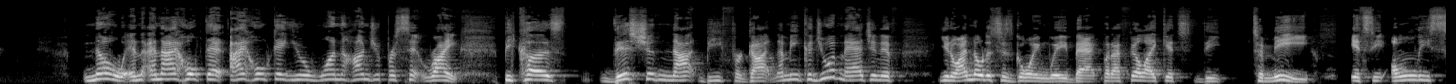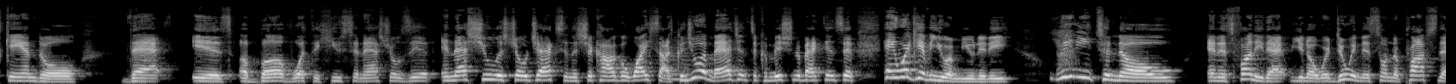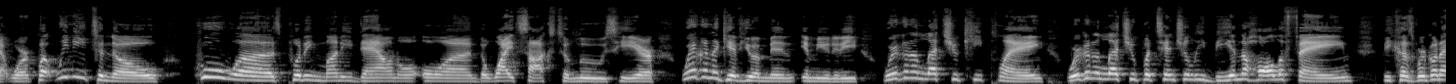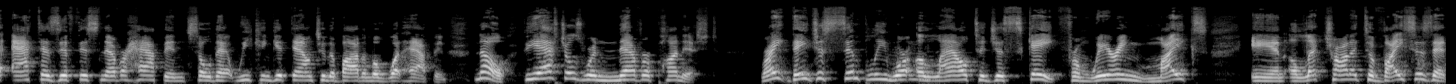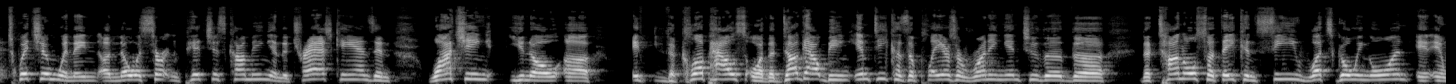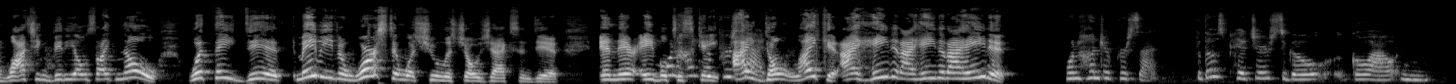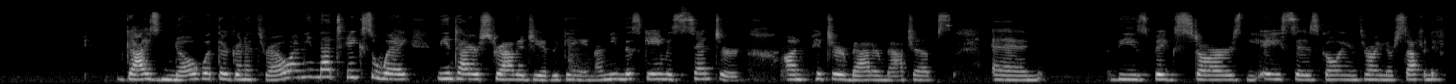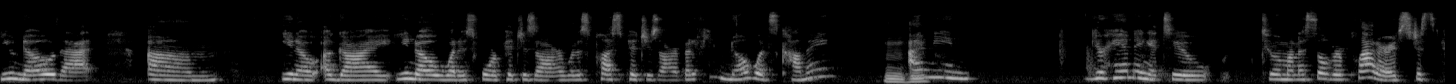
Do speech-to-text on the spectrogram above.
No, and, and I hope that I hope that you're 100% right because this should not be forgotten. I mean, could you imagine if, you know, I know this is going way back, but I feel like it's the to me, it's the only scandal that is above what the Houston Astros did, and that's Shoeless Joe Jackson, the Chicago White Sox. Mm-hmm. Could you imagine if the commissioner back then said, "Hey, we're giving you immunity. Yeah. We need to know." And it's funny that you know we're doing this on the Props Network, but we need to know who was putting money down on, on, the White Sox to lose here. We're going to give you Im- immunity. We're going to let you keep playing. We're going to let you potentially be in the Hall of Fame because we're going to act as if this never happened so that we can get down to the bottom of what happened. No, the Astros were never punished right? They just simply were mm-hmm. allowed to just skate from wearing mics and electronic devices that twitch them when they uh, know a certain pitch is coming and the trash cans and watching, you know, uh, if the clubhouse or the dugout being empty because the players are running into the the the tunnel so that they can see what's going on and, and, watching videos. Like no what they did maybe even worse than what shoeless joe jackson did and they're able 100%. to skate i don't like it. I hate it. I hate it. I hate it. 100% for those pitchers to go go out and guys know what they're going to throw, I mean, that takes away the entire strategy of the game. I mean, this game is centered on pitcher batter matchups and these big stars, the aces going and throwing their stuff. And if you know that, um, you know, a guy, you know what his four pitches are, what his plus pitches are, but if you know what's coming, mm-hmm. I mean, you're handing it to to him on a silver platter. It's just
